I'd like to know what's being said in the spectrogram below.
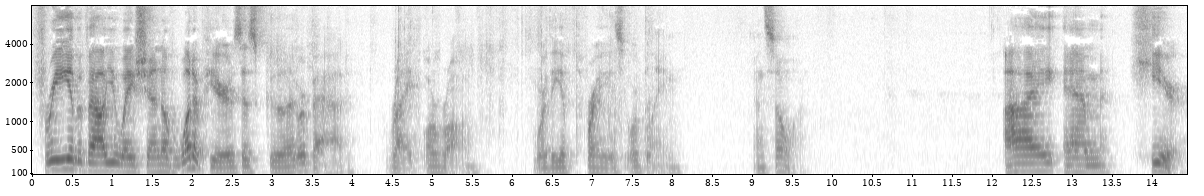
Free of evaluation of what appears as good or bad, right or wrong, worthy of praise or blame, and so on. I am here.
